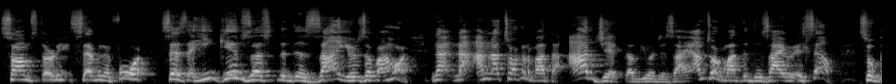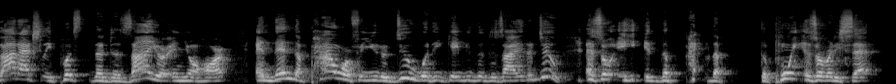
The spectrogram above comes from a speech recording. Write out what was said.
Psalms 37 and 4 says that he gives us the desires of our heart. Now, now, I'm not talking about the object of your desire, I'm talking about the desire itself. So God actually puts the desire in your heart and then the power for you to do what he gave you the desire to do. And so he, the, the, the point is already set.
